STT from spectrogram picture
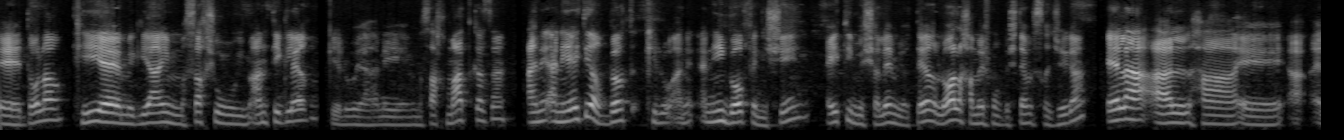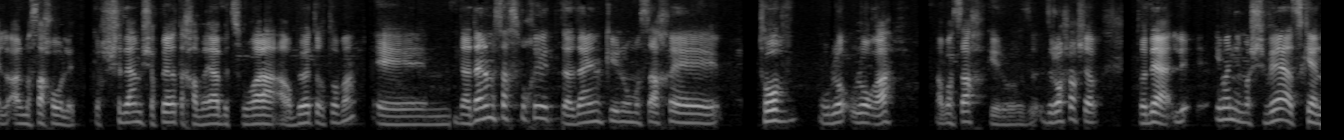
אה, דולר, היא אה, מגיעה עם מסך שהוא עם אנטי גלר, כאילו אני מסך מאט כזה. אני, אני הייתי הרבה יותר, כאילו אני, אני באופן אישי הייתי משלם יותר, לא על ה-512 ג'יגה, אלא על, ה, אה, על, על מסך אולד. אני חושב שזה היה משפר את החוויה בצורה הרבה יותר טובה. זה עדיין מסך זכוכית, זה עדיין כאילו מסך טוב, הוא לא, הוא לא רע, המסך, כאילו, זה, זה לא שעכשיו, אתה יודע, אם אני משווה אז כן,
